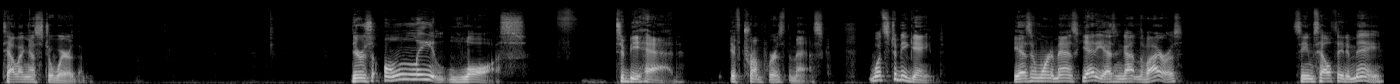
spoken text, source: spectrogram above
telling us to wear them. There's only loss to be had if Trump wears the mask. What's to be gained? He hasn't worn a mask yet. He hasn't gotten the virus. Seems healthy to me.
